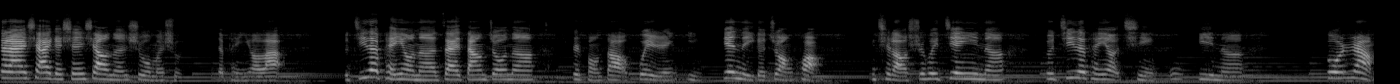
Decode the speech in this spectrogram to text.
再来下一个生肖呢，是我们属鸡的朋友啦。属鸡的朋友呢，在当中呢，是逢到贵人引荐的一个状况，因此老师会建议呢，有机的朋友，请务必呢，多让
